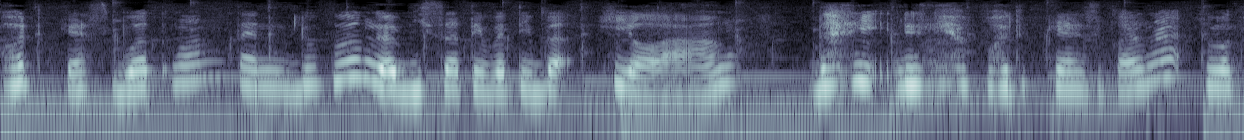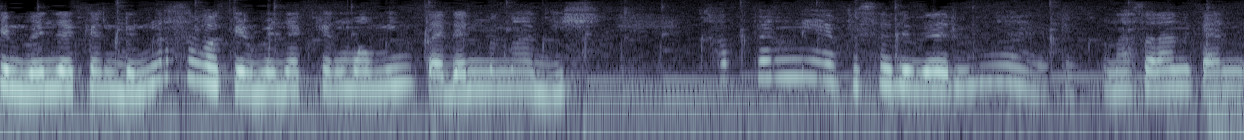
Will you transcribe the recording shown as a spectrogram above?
podcast, buat konten. Gue nggak bisa tiba-tiba hilang dari dunia podcast karena semakin banyak yang denger, semakin banyak yang mau minta dan menagih kapan nih episode barunya gitu. penasaran kan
